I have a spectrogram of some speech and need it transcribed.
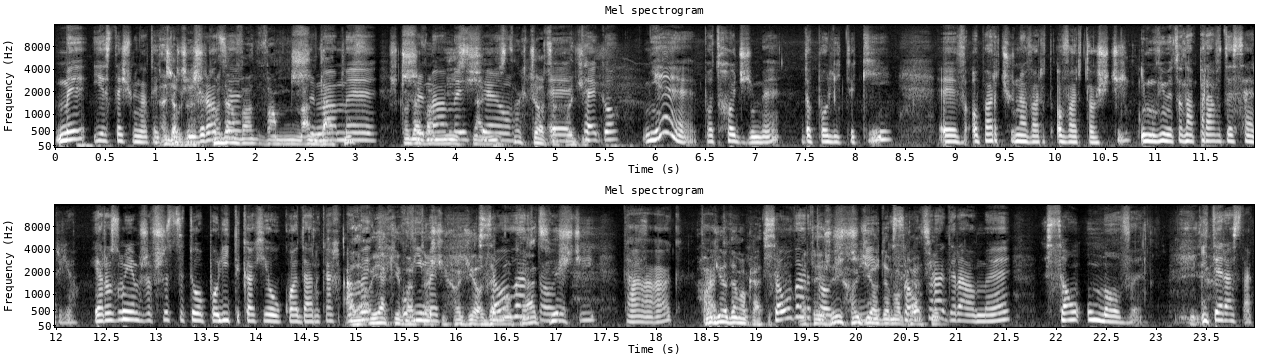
My jesteśmy na tej No trzeciej dobrze, szkoda drodze. wam- wam trzymamy? Szkoda wam trzymamy na się listach? Czy o co e, chodzi? tego. Nie, podchodzimy do polityki e, w oparciu na war- o wartości i mówimy to naprawdę serio. Ja rozumiem, że wszyscy tu o politykach i o układankach, a Ale my o jakie mówimy, wartości? Chodzi o są demokrację? wartości, tak. Chodzi tak. o demokrację. Są to wartości, chodzi o demokrację- są programy, są umowy. I teraz tak,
